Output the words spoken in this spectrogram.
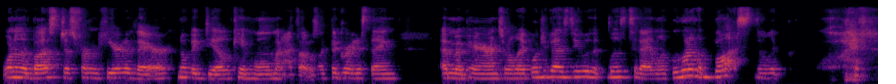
One on the bus just from here to there, no big deal. Came home, and I thought it was like the greatest thing. And my parents were like, "What'd you guys do with Liz today?" I'm like, "We went on the bus." They're like, "What?"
